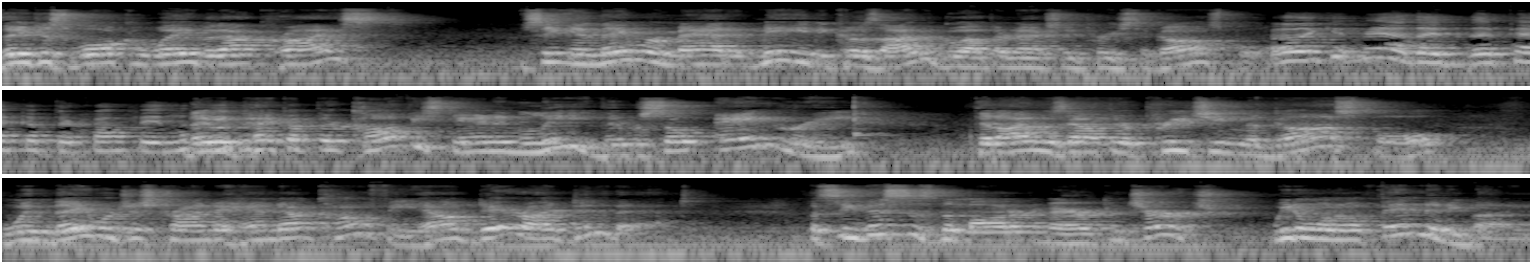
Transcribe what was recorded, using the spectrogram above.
They just walk away without Christ? See, and they were mad at me because I would go out there and actually preach the gospel. Well, they get mad. They, they pack up their coffee and They would pack up their coffee stand and leave. They were so angry that I was out there preaching the gospel when they were just trying to hand out coffee. How dare I do that? But see, this is the modern American church. We don't want to offend anybody.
